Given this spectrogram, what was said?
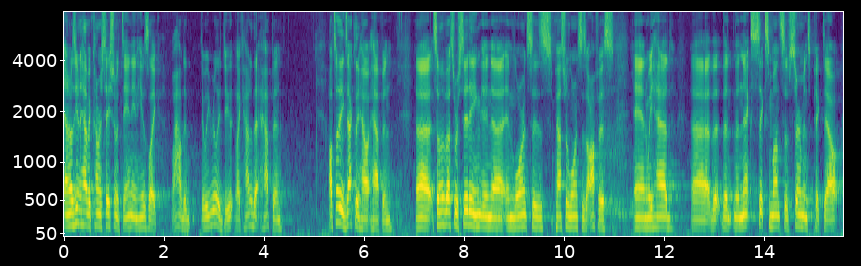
I was to have a conversation with Danny, and he was like, wow, did, did we really do? Like, how did that happen? I'll tell you exactly how it happened. Uh, some of us were sitting in, uh, in Lawrence's, Pastor Lawrence's office, and we had uh, the, the, the, next six months of sermons picked out.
